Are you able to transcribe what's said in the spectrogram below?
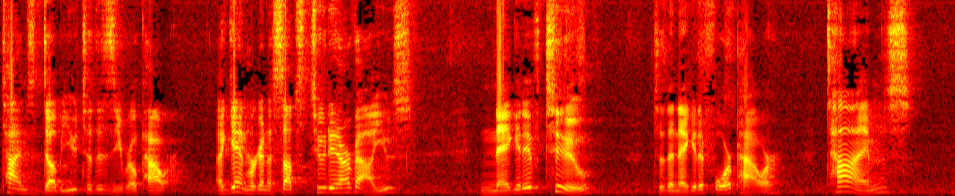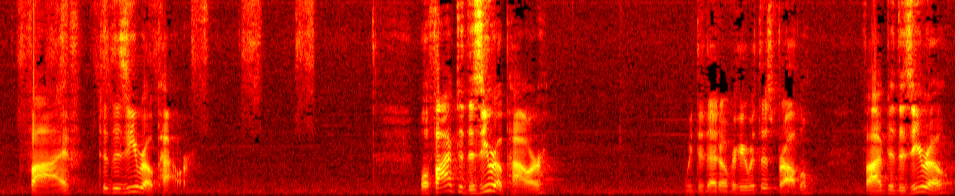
times w to the 0 power. Again, we're going to substitute in our values. Negative 2 to the negative 4 power times 5 to the 0 power. Well, 5 to the 0 power, we did that over here with this problem. 5 to the 0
